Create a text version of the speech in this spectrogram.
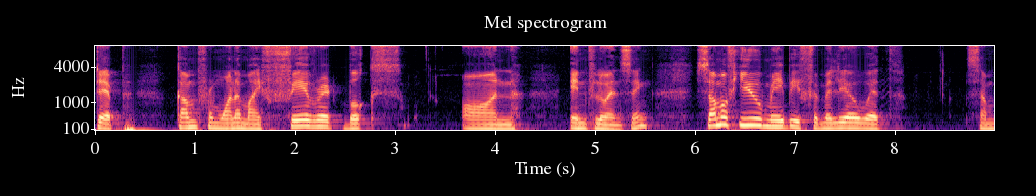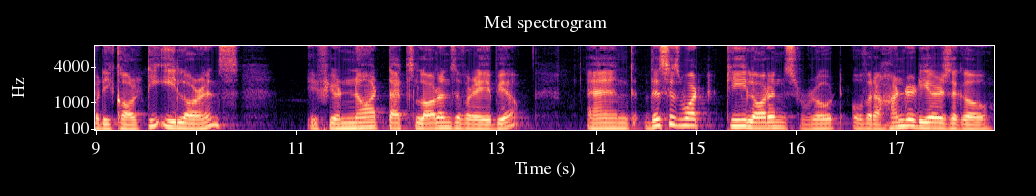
tip come from one of my favorite books on influencing. Some of you may be familiar with somebody called T.E. Lawrence. If you're not, that's Lawrence of Arabia. And this is what T. Lawrence wrote over a hundred years ago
